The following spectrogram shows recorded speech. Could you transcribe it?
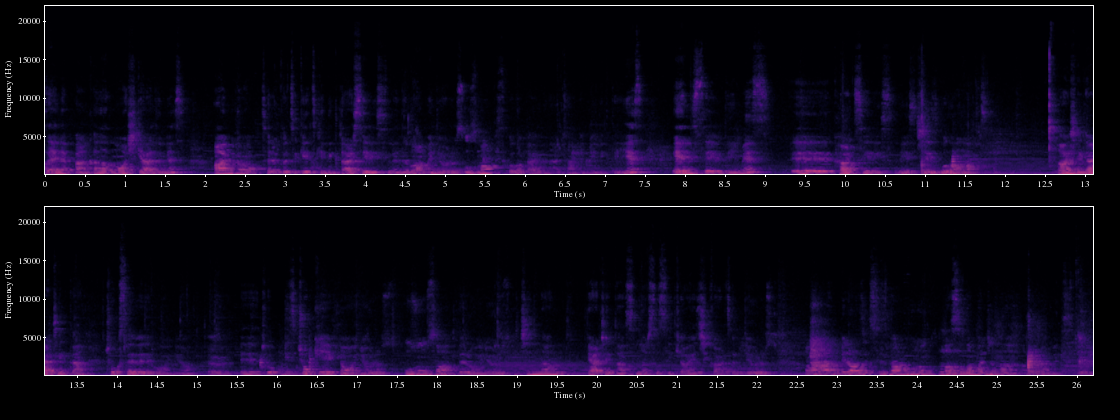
Zeynep ben. Kanalıma hoş geldiniz. Albino Terapötik Etkinlikler serisine devam ediyoruz. Uzman psikolog Ayben Erten'le birlikteyiz. En sevdiğimiz e, kart serisindeyiz. Çiz, bul, anlat. Ayşe gerçekten çok severek oynuyor. Evet. E, çok Biz çok keyifle oynuyoruz. Uzun saatler oynuyoruz. İçinden gerçekten sınırsız hikaye çıkartabiliyoruz. Ama ben birazcık sizden bunun asıl amacını öğrenmek istiyorum.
